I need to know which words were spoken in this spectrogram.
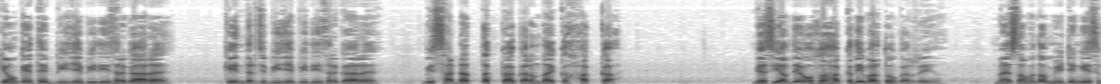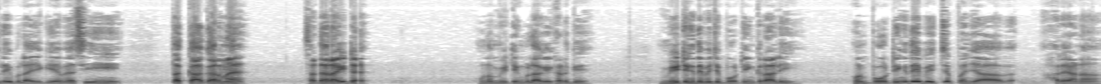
ਕਿਉਂਕਿ ਇੱਥੇ ਬੀਜੇਪੀ ਦੀ ਸਰਕਾਰ ਹੈ, ਕੇਂਦਰ 'ਚ ਬੀਜੇਪੀ ਦੀ ਸਰਕਾਰ ਹੈ, ਵੀ ਸਾਡਾ ਧੱਕਾ ਕਰਨ ਦਾ ਇੱਕ ਹੱਕ ਆ, ਵੀ ਅਸੀਂ ਆਪਦੇ ਉਸ ਹੱਕ ਦੀ ਵਰਤੋਂ ਕਰ ਰਹੇ ਹਾਂ। ਮੈਂ ਸਮਝਦਾ ਮੀਟਿੰਗ ਇਸ ਲਈ ਬੁਲਾਈ ਗਈ ਹੈ ਵੀ ਅਸੀਂ ਧੱਕਾ ਕਰਨਾ ਹੈ, ਸਾਡਾ ਰਾਈਟ ਹੈ। ਹੁਣ ਉਹ ਮੀਟਿੰਗ ਬੁਲਾ ਕੇ ਖੜ ਗਏ। ਮੀਟਿੰਗ ਦੇ ਵਿੱਚ VOTING ਕਰਾ ਲਈ। ਹੁਣ VOTING ਦੇ ਵਿੱਚ ਪੰਜਾਬ, ਹਰਿਆਣਾ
